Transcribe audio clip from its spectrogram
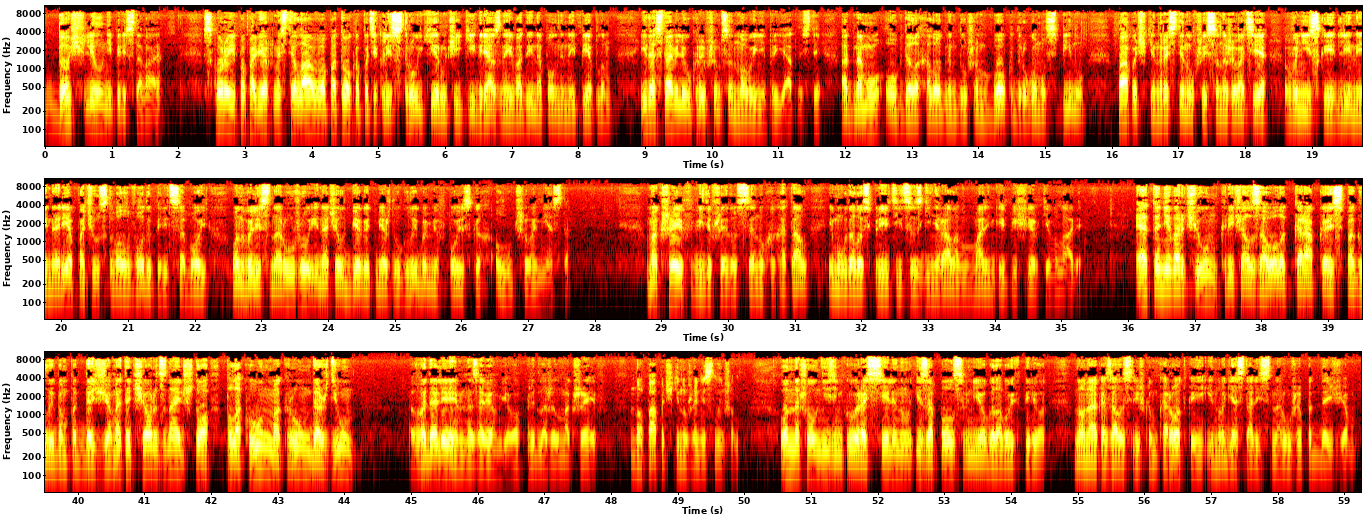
Дождь лил не переставая. Скоро и по поверхности лавового потока потекли струйки, ручейки грязной воды, наполненные пеплом, и доставили укрывшимся новые неприятности. Одному обдало холодным душем бок, другому спину. Папочкин, растянувшийся на животе в низкой и длинной норе, почувствовал воду перед собой. Он вылез наружу и начал бегать между глыбами в поисках лучшего места. Макшеев, видевший эту сцену, хохотал, ему удалось приютиться с генералом в маленькой пещерке в лаве. «Это не ворчун!» — кричал зоолог, карабкаясь по глыбам под дождем. «Это черт знает что! Плакун, макрун, дождюн!» «Водолеем назовем его», — предложил Макшеев. Но Папочкин уже не слышал. Он нашел низенькую расселину и заполз в нее головой вперед, но она оказалась слишком короткой, и ноги остались снаружи под дождем.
